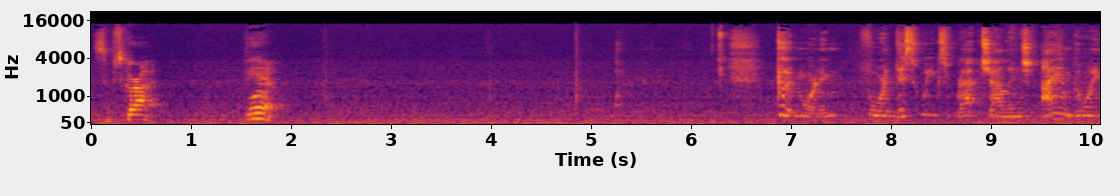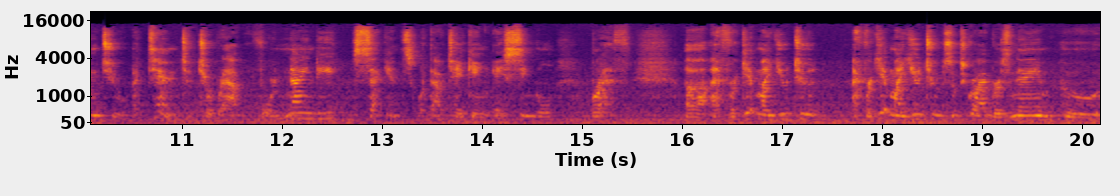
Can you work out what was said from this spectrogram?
Subscribe. Damn. Good morning. For this week's rap challenge, I am going to attempt to rap for 90 seconds without taking a single breath. Uh, I forget my YouTube I forget my YouTube subscriber's name who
